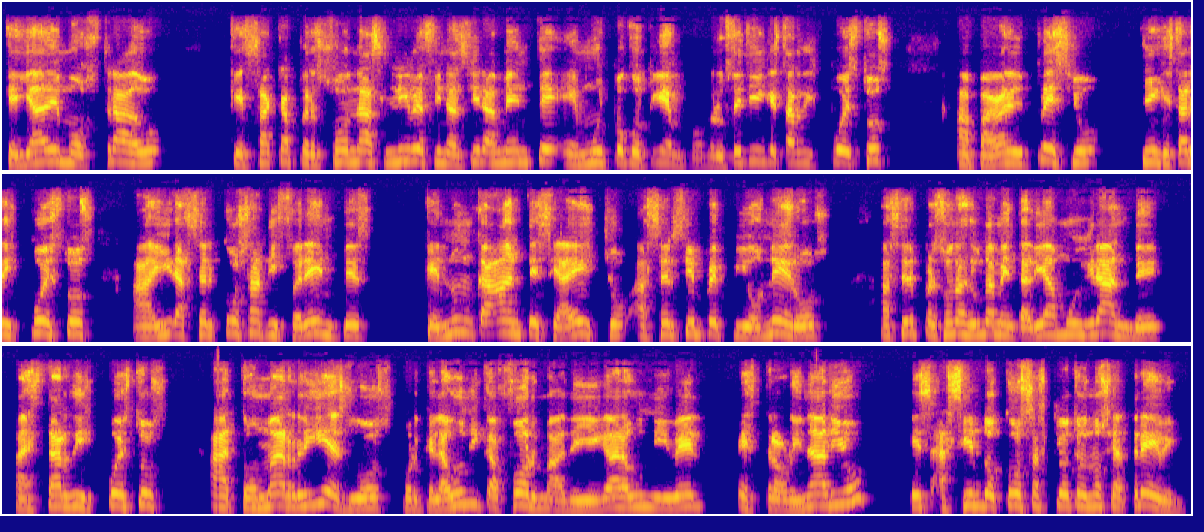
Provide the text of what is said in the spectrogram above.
que ya ha demostrado que saca personas libres financieramente en muy poco tiempo, pero ustedes tienen que estar dispuestos a pagar el precio, tienen que estar dispuestos a ir a hacer cosas diferentes que nunca antes se ha hecho, a ser siempre pioneros, a ser personas de una mentalidad muy grande, a estar dispuestos a tomar riesgos, porque la única forma de llegar a un nivel extraordinario es haciendo cosas que otros no se atreven,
